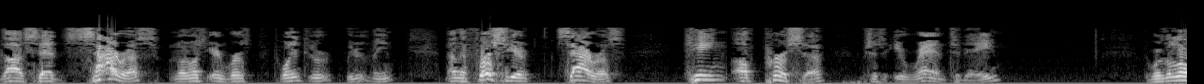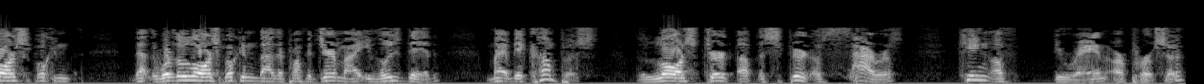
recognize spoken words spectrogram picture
God said, Cyrus, notice here in verse 22, read it with me. Now, in the first year, Cyrus, king of Persia, which is Iran today, the word of the Lord spoken, that the word of the Lord spoken by the prophet Jeremiah, even though he's dead, might be accomplished. The Lord stirred up the spirit of Cyrus, king of Iran or Persia,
